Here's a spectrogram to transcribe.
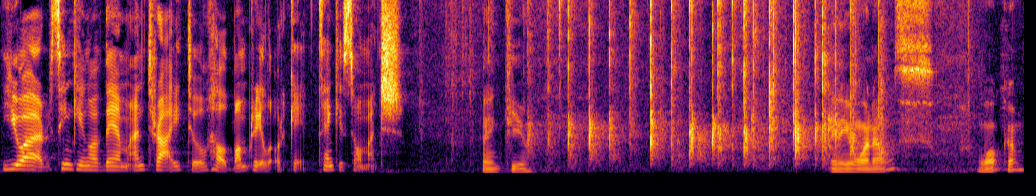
you are thinking of them and try to help them relocate. Thank you so much. Thank you. Anyone else? Welcome.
